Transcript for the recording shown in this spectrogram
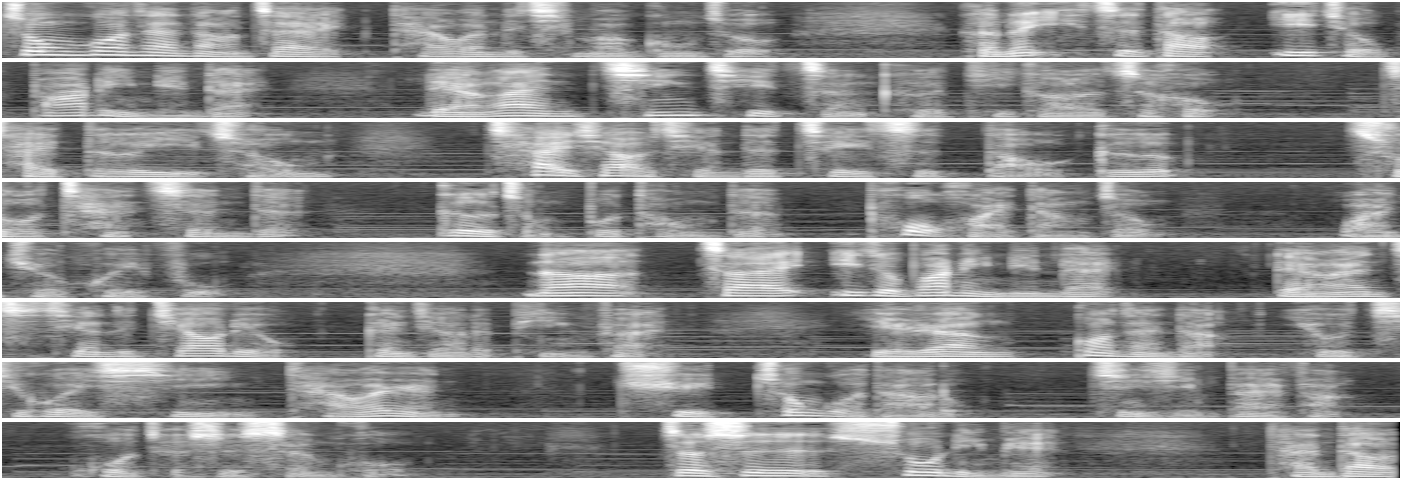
中国共产党在台湾的情报工作，可能一直到一九八零年代，两岸经济整合提高了之后，才得以从蔡孝乾的这次倒戈所产生的各种不同的破坏当中完全恢复。那在一九八零年代，两岸之间的交流更加的频繁，也让共产党有机会吸引台湾人去中国大陆进行拜访或者是生活。这是书里面。谈到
